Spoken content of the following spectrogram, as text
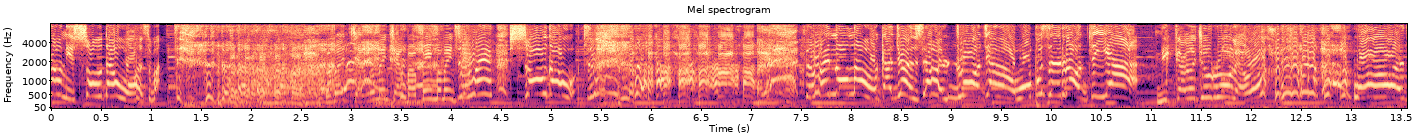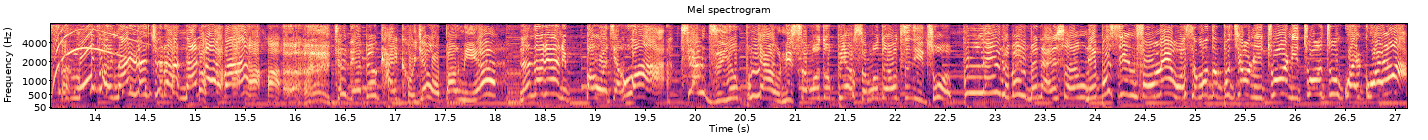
让你收到我什么？慢慢讲，慢慢讲，宝贝，慢慢讲只会。收到我，只只会弄到我感觉很像很弱这样啊！我不是弱鸡啊！你刚刚就弱了哦。我模仿男人觉得很难懂吗？这你还不要开口叫我帮你啊？难道要你帮我讲话？这样子又不要，你什么都不要，什么都要自己做，不累的吗？你们男生，你不幸福咩？我什么都不叫你做，你做做乖乖啦！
